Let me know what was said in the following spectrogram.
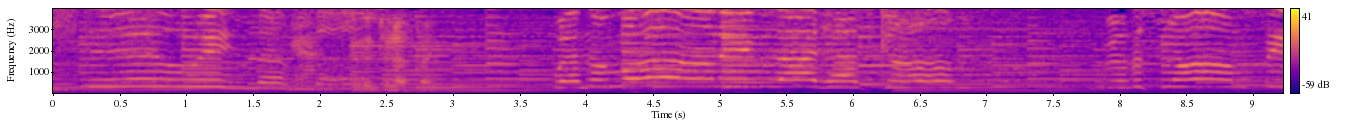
still remember It's an internet thing. when the morning light has come? Will the songs be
